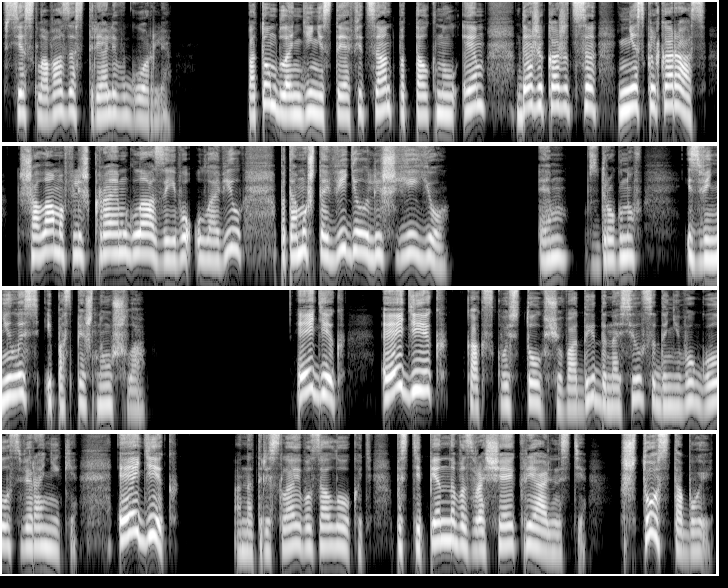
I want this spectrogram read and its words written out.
все слова застряли в горле. Потом блондинистый официант подтолкнул М, даже, кажется, несколько раз. Шаламов лишь краем глаза его уловил, потому что видел лишь ее. М, вздрогнув, извинилась и поспешно ушла. «Эдик! Эдик!» Как сквозь толщу воды доносился до него голос Вероники. «Эдик!» Она трясла его за локоть, постепенно возвращая к реальности. «Что с тобой?»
